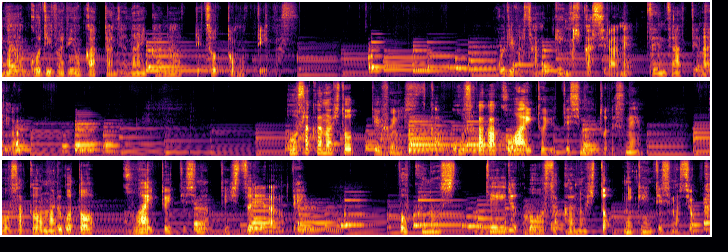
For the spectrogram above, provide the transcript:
まあゴディバでよかったんじゃないかなってちょっと思っています。ゴディバさん元気かしらね。全然合ってないわ。大阪の人っていう風にか大阪が怖いと言ってしまうとですね大阪を丸ごと怖いと言ってしまって失礼なので僕の知っている大阪の人に限定しましょうか。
